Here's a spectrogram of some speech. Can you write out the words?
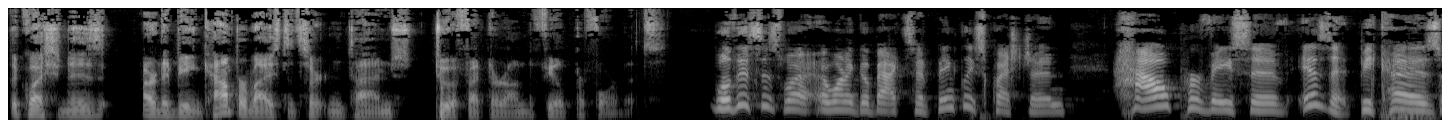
The question is, are they being compromised at certain times to affect their on the field performance? Well, this is what I want to go back to Binkley's question. How pervasive is it? Because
